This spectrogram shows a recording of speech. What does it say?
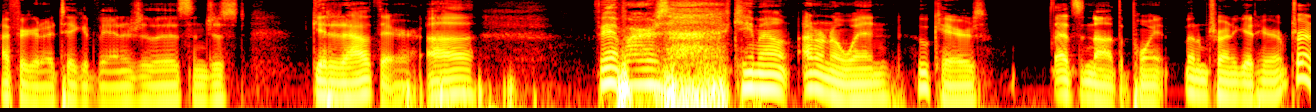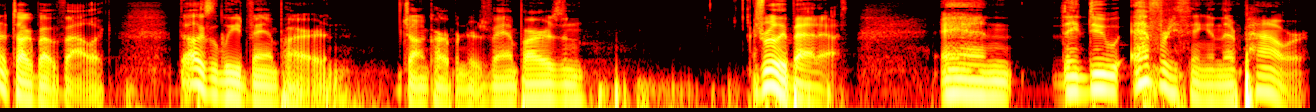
I figured I'd take advantage of this and just get it out there. Uh, vampires came out. I don't know when. Who cares? That's not the point that I'm trying to get here. I'm trying to talk about Valek. Valek's the lead vampire in John Carpenter's Vampires, and it's really badass. And they do everything in their power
